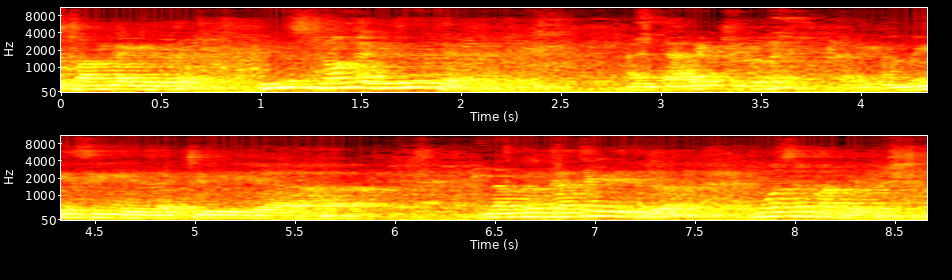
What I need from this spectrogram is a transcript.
ಸ್ಟ್ರಾಂಗ್ ಆಗಿದೆ ಇನ್ನೂ ಸ್ಟ್ರಾಂಗ್ ಆಗಿರುತ್ತೆ. ಆ್ಯಂಡ್ ಡೈರೆಕ್ಟ್ರು ಅಮೇಝಿಂಗ್ ಇಸ್ ಆ್ಯಕ್ಚುಲಿ ನಮ್ಗೊಂದು ಕತೆ ಹೇಳಿದ್ರು. ಮೋಸ ಮಾಡ್ಬೇಕು ಅಷ್ಟೇ.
